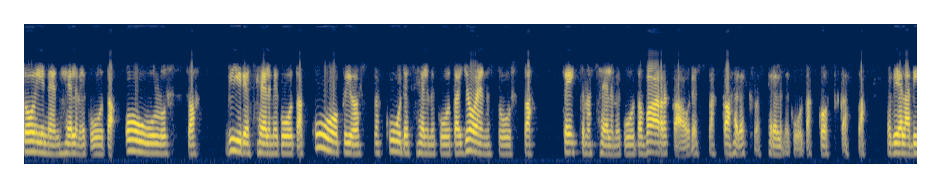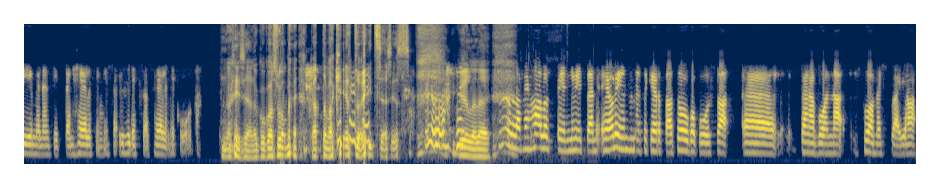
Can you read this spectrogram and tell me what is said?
toinen helmikuuta Oulussa, 5. helmikuuta Kuopiossa, 6. helmikuuta Joensuussa – 7. helmikuuta Varkaudessa, 8. helmikuuta Kotkassa ja vielä viimeinen sitten Helsingissä 9. helmikuuta. No niin, sehän on koko Suomen kattava kierto itse asiassa. Kyllä, Kyllä, näin. Kyllä, me haluttiin nimittäin, he oli ensimmäistä kertaa toukokuussa ää, tänä vuonna Suomessa ja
